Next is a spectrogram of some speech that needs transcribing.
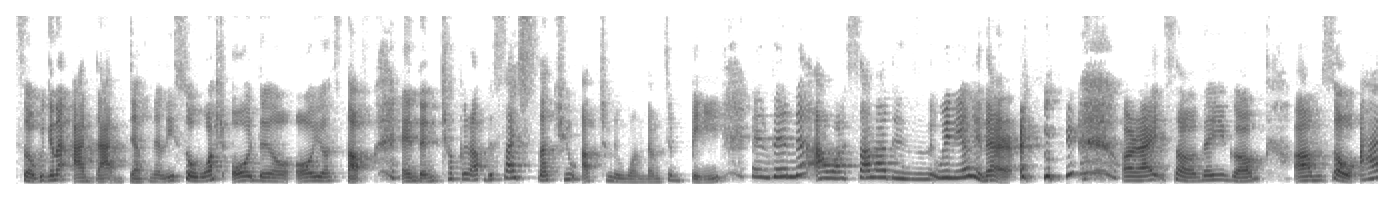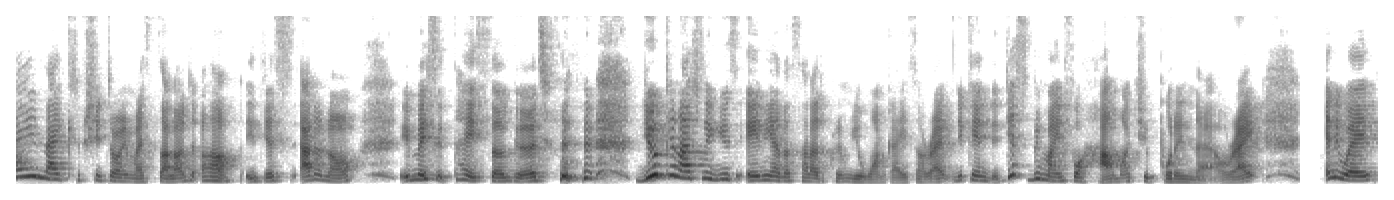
So we're gonna add that definitely. So wash all the all your stuff and then chop it up the size that you actually want them to be. And then our salad is we need there. All right, so there you go. Um, so I like shitor in my salad. Uh, it just I don't know, it makes it taste so good. you can actually use any other salad cream you want, guys. All right, you can just be mindful how much you put in there. All right. Anyway,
